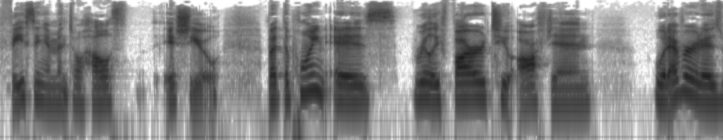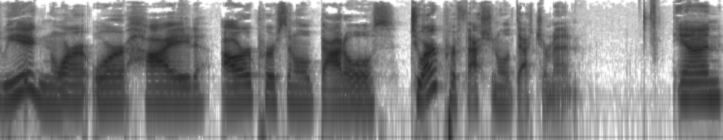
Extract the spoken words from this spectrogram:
facing a mental health issue. But the point is, really, far too often, whatever it is, we ignore or hide our personal battles to our professional detriment. And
